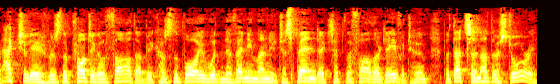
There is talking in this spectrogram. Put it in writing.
Actually, it was the prodigal father because the boy wouldn't have any money to spend except the father gave it to him. But that's another story.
